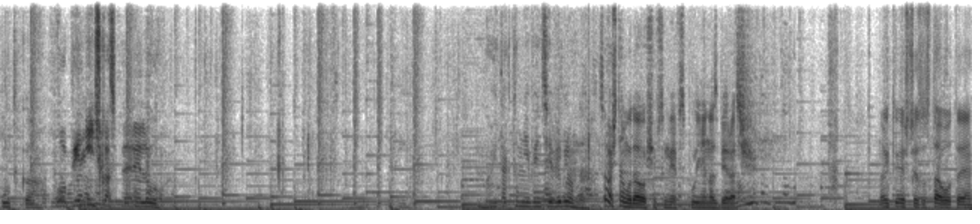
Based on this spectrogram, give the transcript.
Kłódka. Popielniczka z PRL-u. No i tak to mniej więcej wygląda. Coś tam udało się w sumie wspólnie nazbierać. No i tu jeszcze zostało te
